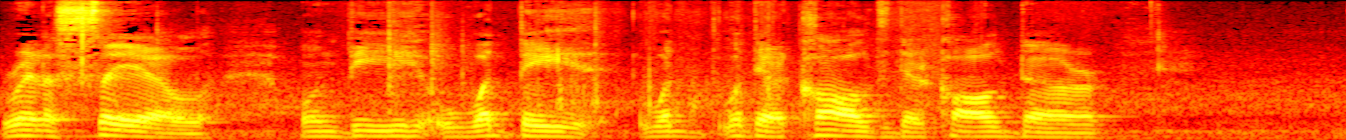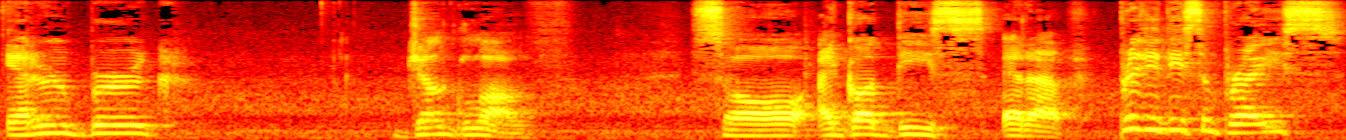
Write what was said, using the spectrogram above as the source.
ran a sale on the what they what what they're called. They're called uh, Arenberg gel glove so I got these at a pretty decent price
